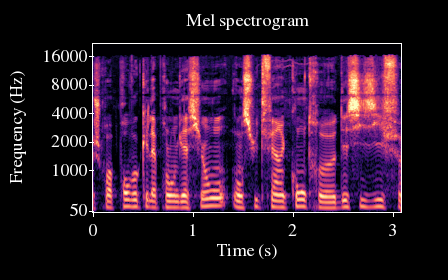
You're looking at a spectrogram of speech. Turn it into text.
je crois, provoqué la prolongation, ensuite fait un contre décisif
